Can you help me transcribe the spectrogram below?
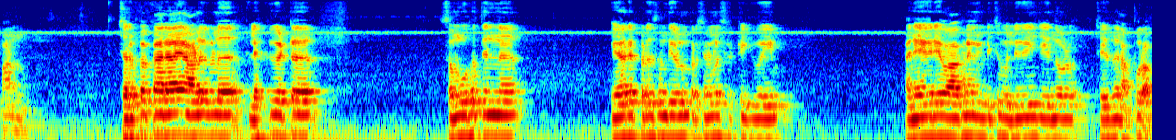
കാണുന്നു. ചെറുപ്പക്കാരായ ആളുകൾ ലക്കുകെട്ട് സമൂഹത്തിന് ഏറെ പ്രതിസന്ധികളും പ്രശ്നങ്ങളും സൃഷ്ടിക്കുകയും അനേകരെ വാഹനങ്ങൾ ഇടിച്ചു കൊല്ലുകയും ചെയ്യുന്ന ചെയ്യുന്നതിനപ്പുറം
